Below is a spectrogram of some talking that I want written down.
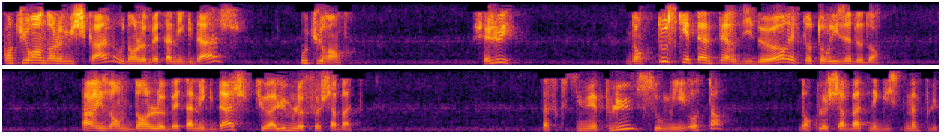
Quand tu rentres dans le Mishkan ou dans le Beth Amikdash, où tu rentres? Chez lui. Donc tout ce qui est interdit dehors est autorisé dedans. Par exemple, dans le Beth Amikdash, tu allumes le feu Shabbat. Parce que tu n'es plus soumis au temps. Donc le Shabbat n'existe même plus.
